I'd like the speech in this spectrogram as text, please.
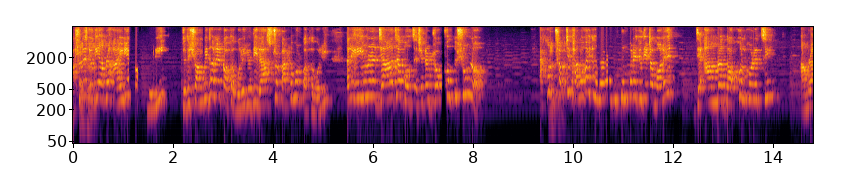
আসলে আচ্ছা। যদি আমরা আইনের কথা বলি যদি সংবিধানের কথা বলি যদি রাষ্ট্র কাঠামোর কথা বলি তাহলে এই ওনারা যা যা বলছে সেটার যোগফল তো শূন্য। এখন আচ্ছা। সবচেয়ে ভালো হয় কি ওনারা নতুন করে যদি এটা বলে যে আমরা দখল করেছি আমরা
